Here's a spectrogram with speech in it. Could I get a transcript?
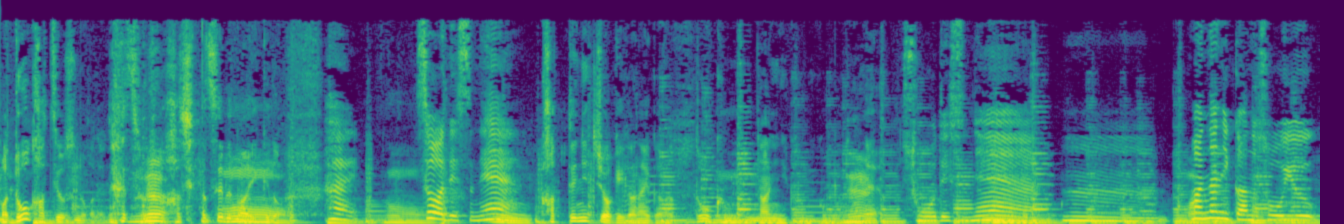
まあ、どう活用するのかだよね。それを走らせるのはいいけど、はい。うん。そうですうね。ん、勝手にっちゅうわけいかないからどう組み何に組み込むのかね。そうですね。うん。まあ。何かのそういう、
